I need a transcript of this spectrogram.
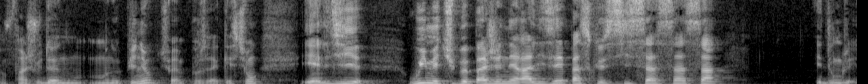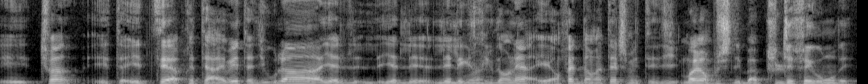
enfin, je lui donne mon opinion, tu vois, elle me pose la question. Et elle dit, oui, mais tu peux pas généraliser parce que si ça, ça, ça. Et donc, et, tu vois, et tu sais, après, t'es arrivé, t'as dit, oula, il y a de, il y a de l'électrique Ouais. dans l'air. Et en fait, dans ma tête, je m'étais dit, moi, en plus, je débat Tu plus. t'es fait gronder.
